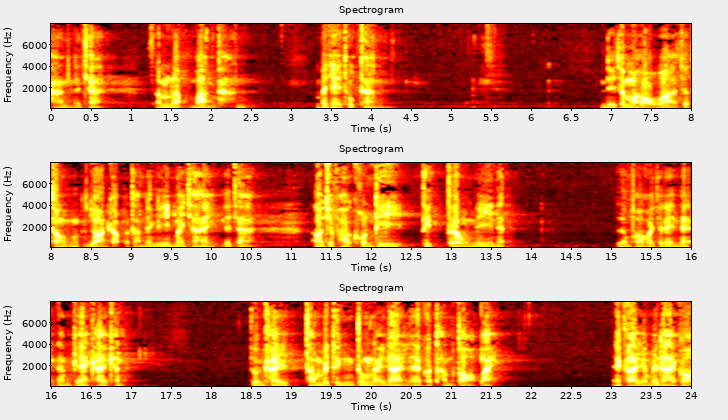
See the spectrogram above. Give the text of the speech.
ท่านนะจ๊ะสำหรับบางท่าน ไม่ใช่ทุกท่าน เดี๋ยวจะมาว่าจะต้องย้อนกลับมาทำอย่างนี้ไม่ใช่นะจ๊ะเอาเฉพาะคนที่ติดตรงนี้เนี่ยหลวงพ่อก็จะได้แนะนำแก้ไขกันตัวใครทำไปถึงตรงไหนได้แล้วก็ทำต่อไปใครยังไม่ได้ก็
